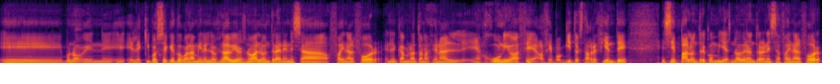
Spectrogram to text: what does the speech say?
eh, bueno, en, eh, el equipo se quedó con la miel en los labios, ¿no? Al entrar en esa Final Four en el Campeonato Nacional en junio, hace, hace poquito, está reciente ese palo, entre comillas, ¿no? De no entrar en esa Final Four.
